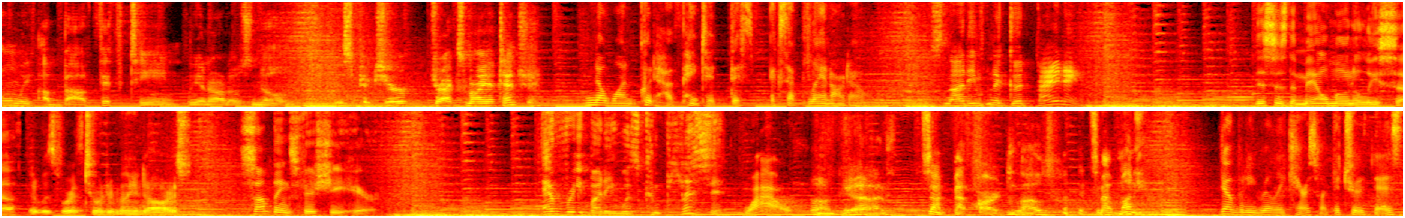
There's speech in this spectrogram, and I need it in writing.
only about 15 Leonardos known. This picture attracts my attention. No one could have painted this except Leonardo. It's not even a good painting. This is the male Mona Lisa. It was worth $200 million. Something's fishy here. Everybody was complicit. Wow. Oh, God. It's not about art and love, it's about money. Nobody really cares what the truth is.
